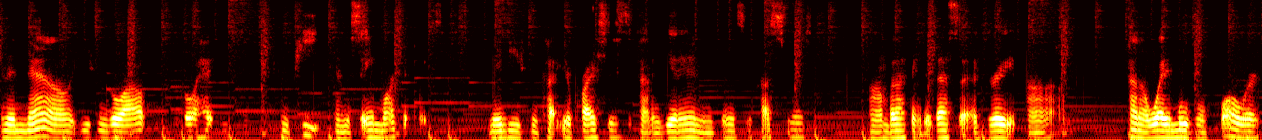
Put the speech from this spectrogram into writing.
And then now you can go out, go ahead and compete in the same marketplace. Maybe you can cut your prices to kind of get in and gain some customers. Um, but I think that that's a, great um, kind of way moving forward.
